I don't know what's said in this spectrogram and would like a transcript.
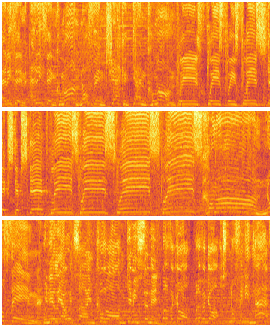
anything, anything. Come on. Nothing. Check again. Come on. Please, please, please, please. Skip, skip, skip. Please, please, please, please. Come on. Nothing. We're nearly out of time. Come on, give me something. What have I got? What have I got? There's nothing in that.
